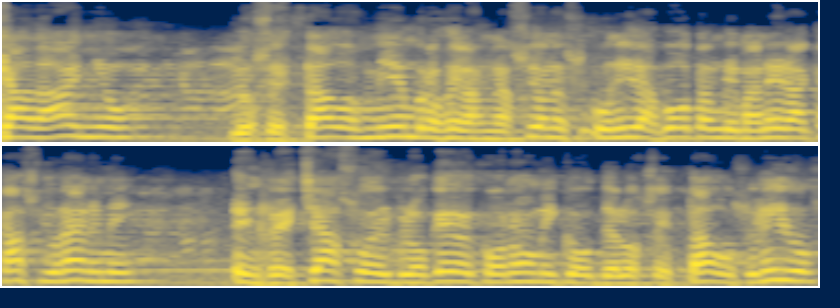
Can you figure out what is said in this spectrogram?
Cada año los Estados miembros de las Naciones Unidas votan de manera casi unánime en rechazo del bloqueo económico de los Estados Unidos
